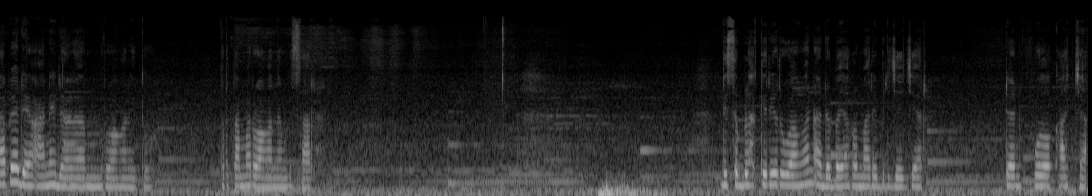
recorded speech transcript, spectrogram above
Tapi ada yang aneh dalam ruangan itu, terutama ruangan yang besar. Di sebelah kiri ruangan ada banyak lemari berjejer dan full kaca,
